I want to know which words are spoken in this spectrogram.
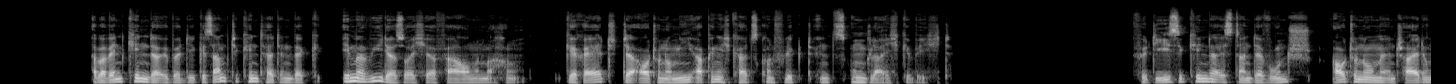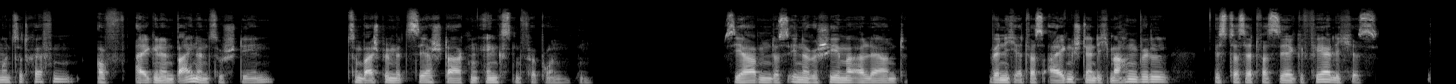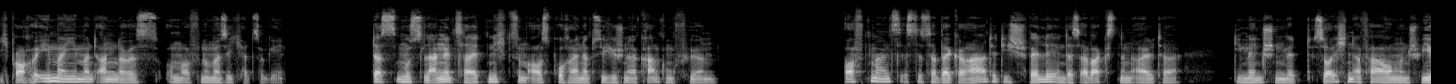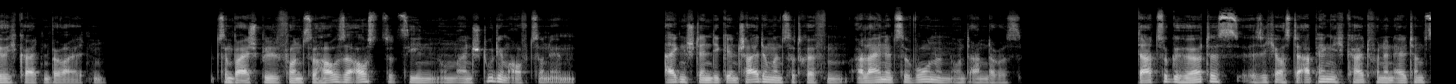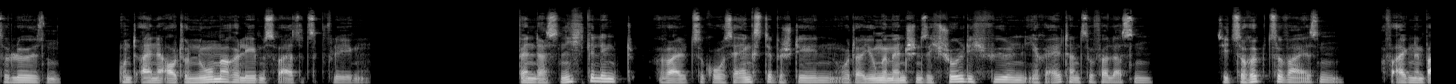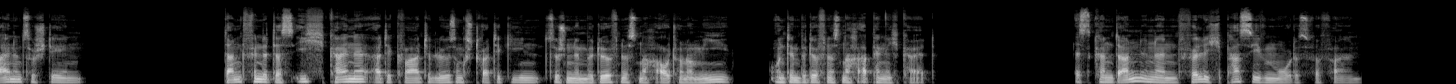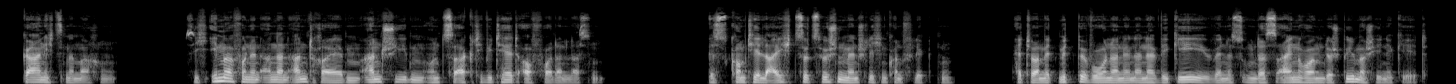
Aber wenn Kinder über die gesamte Kindheit hinweg immer wieder solche Erfahrungen machen, gerät der Autonomie-Abhängigkeitskonflikt ins Ungleichgewicht. Für diese Kinder ist dann der Wunsch, autonome Entscheidungen zu treffen, auf eigenen Beinen zu stehen, zum Beispiel mit sehr starken Ängsten verbunden. Sie haben das innere Schema erlernt. Wenn ich etwas eigenständig machen will, ist das etwas sehr Gefährliches. Ich brauche immer jemand anderes, um auf Nummer sicher zu gehen. Das muss lange Zeit nicht zum Ausbruch einer psychischen Erkrankung führen. Oftmals ist es aber gerade die Schwelle in das Erwachsenenalter, die Menschen mit solchen Erfahrungen Schwierigkeiten bereiten. Zum Beispiel von zu Hause auszuziehen, um ein Studium aufzunehmen, eigenständige Entscheidungen zu treffen, alleine zu wohnen und anderes. Dazu gehört es, sich aus der Abhängigkeit von den Eltern zu lösen und eine autonomere Lebensweise zu pflegen. Wenn das nicht gelingt, weil zu große Ängste bestehen oder junge Menschen sich schuldig fühlen, ihre Eltern zu verlassen, sie zurückzuweisen, auf eigenen Beinen zu stehen, dann findet das Ich keine adäquate Lösungsstrategien zwischen dem Bedürfnis nach Autonomie und dem Bedürfnis nach Abhängigkeit. Es kann dann in einen völlig passiven Modus verfallen. Gar nichts mehr machen, sich immer von den anderen antreiben, anschieben und zur Aktivität auffordern lassen. Es kommt hier leicht zu zwischenmenschlichen Konflikten, etwa mit Mitbewohnern in einer WG, wenn es um das Einräumen der Spielmaschine geht.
